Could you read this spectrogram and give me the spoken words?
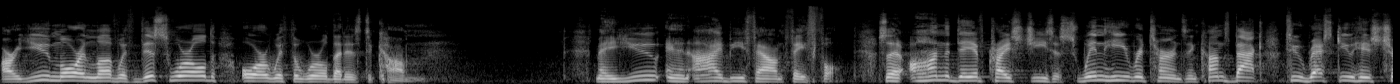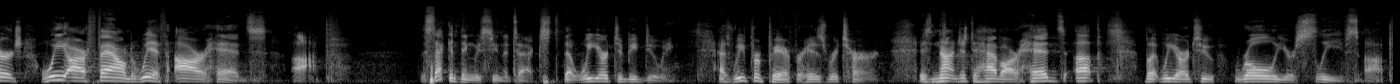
Are you more in love with this world or with the world that is to come? May you and I be found faithful so that on the day of Christ Jesus, when he returns and comes back to rescue his church, we are found with our heads up. The second thing we see in the text that we are to be doing as we prepare for his return is not just to have our heads up, but we are to roll your sleeves up,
